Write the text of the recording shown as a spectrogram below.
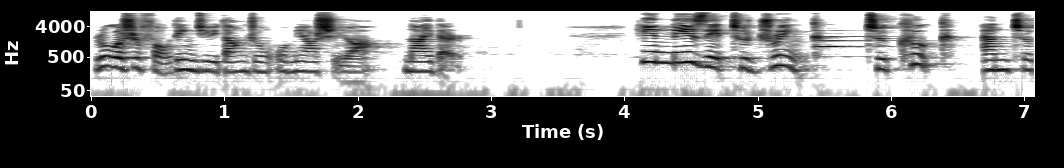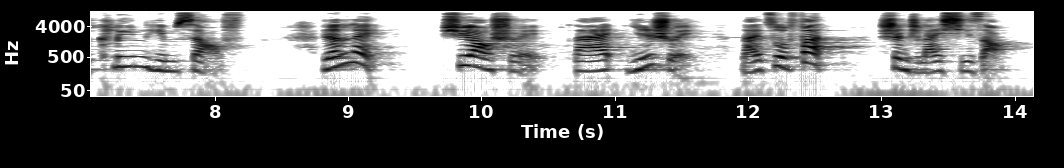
如果是否定句当中，我们要使用 neither。He needs it to drink, to cook. and to clean himself。人类需要水来饮水、来做饭，甚至来洗澡。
